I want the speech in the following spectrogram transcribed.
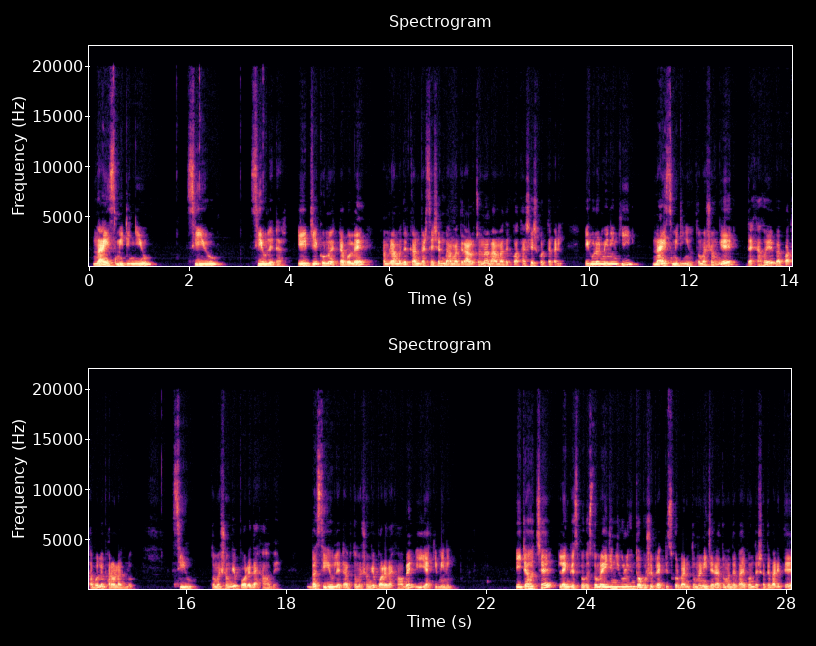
nice meeting you see you see you later এই যে কোনো একটা বলে আমরা আমাদের কনভারসেশন বা আমাদের আলোচনা বা আমাদের কথা শেষ করতে পারি। এগুলোর মিনিং কি? নাইস মিটিং ইউ তোমার সঙ্গে দেখা হয়ে বা কথা বলে ভালো লাগল। সি ইউ তোমার সঙ্গে পরে দেখা হবে। বা সি ইউ লেটার তোমার সঙ্গে পরে দেখা হবে এই একই মিনিং এইটা হচ্ছে ল্যাঙ্গুয়েজ ফোকাস তোমরা এই জিনিসগুলো কিন্তু অবশ্যই প্র্যাকটিস করবে। আর তোমরা নিজেরা তোমাদের ভাই বোনদের সাথে বাড়িতে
